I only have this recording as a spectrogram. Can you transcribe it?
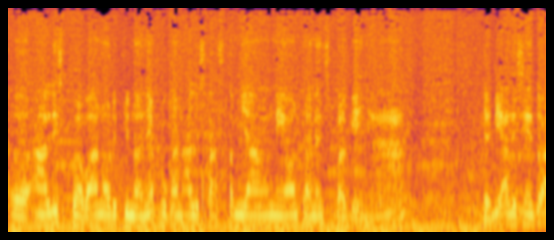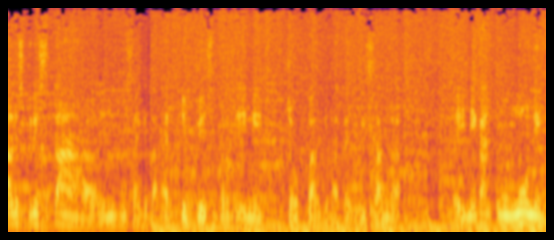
uh, alis bawaan originalnya bukan alis custom yang neon dan lain sebagainya. Jadi alisnya itu alis kristal. Ini bisa kita RGB seperti ini. Coba kita tes bisa nggak? Ini kan ungu nih.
